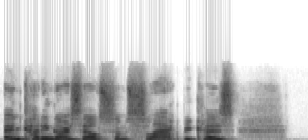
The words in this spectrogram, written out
and cutting ourselves some slack because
